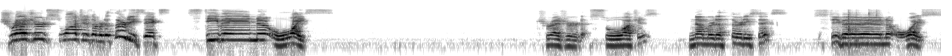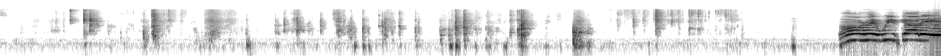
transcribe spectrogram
treasured swatches number to 36, Stephen Weiss. Treasured swatches number to 36, Stephen Weiss. All right, we've got a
